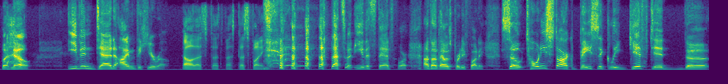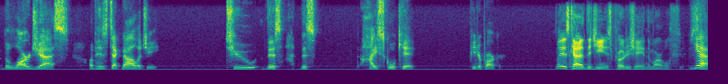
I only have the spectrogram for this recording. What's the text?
but no. Even dead, I'm the hero. Oh, that's that's that's, that's funny. That's what Edith stands for. I thought that was pretty funny. So Tony Stark basically gifted the the largesse of his technology to this this high school kid, Peter Parker. Well, he was kind of the genius protege in the Marvel. Yeah,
